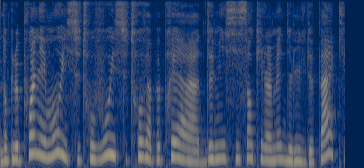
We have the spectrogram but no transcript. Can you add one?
donc le point Nemo, il se trouve où? Il se trouve à peu près à 2600 km de l'île de Pâques.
